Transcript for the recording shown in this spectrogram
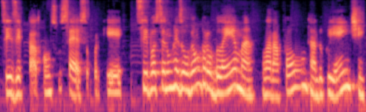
Ser executado com sucesso, porque se você não resolver um problema lá na ponta do cliente,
